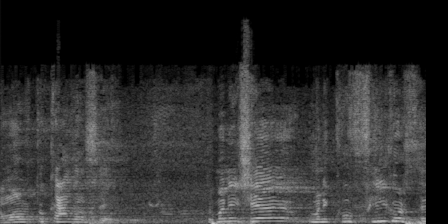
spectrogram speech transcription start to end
আমারও তো কাজ আছে। তো মানে সে মানে খুব ফিল করছে।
